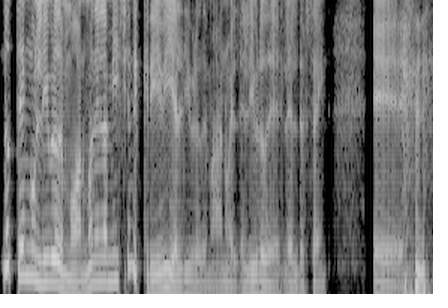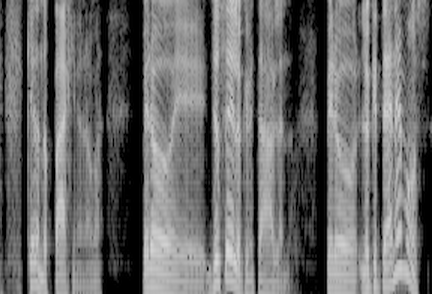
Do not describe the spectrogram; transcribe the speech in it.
no tengo un libro de Mormón. En la misión escribí el libro de Manuel, el libro del Elder Saint, eh, que eran dos páginas nomás. Pero eh, yo sé de lo que me estás hablando. Pero lo que tenemos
